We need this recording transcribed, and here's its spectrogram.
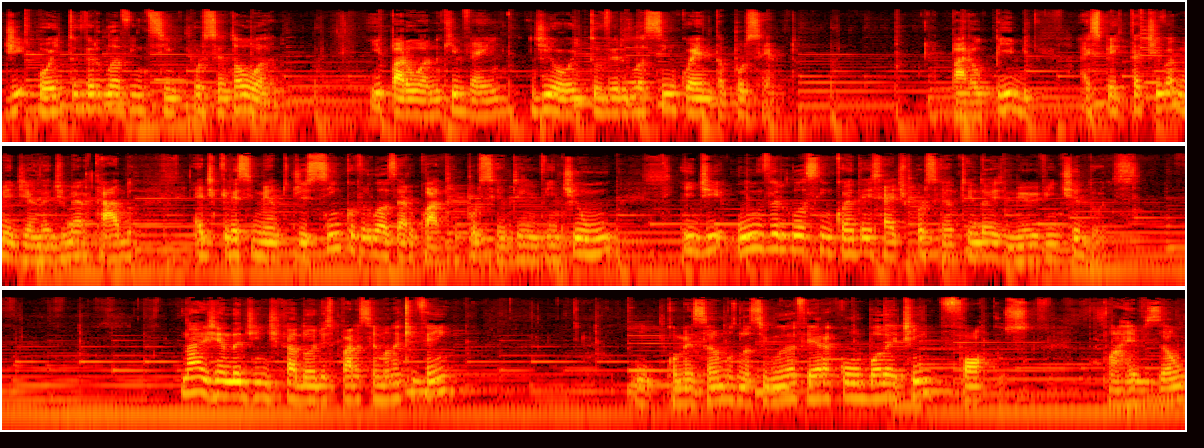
de 8,25% ao ano e para o ano que vem de 8,50%. Para o PIB, a expectativa mediana de mercado é de crescimento de 5,04% em 2021 e de 1,57% em 2022. Na agenda de indicadores para a semana que vem, começamos na segunda-feira com o boletim Focus, com a revisão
